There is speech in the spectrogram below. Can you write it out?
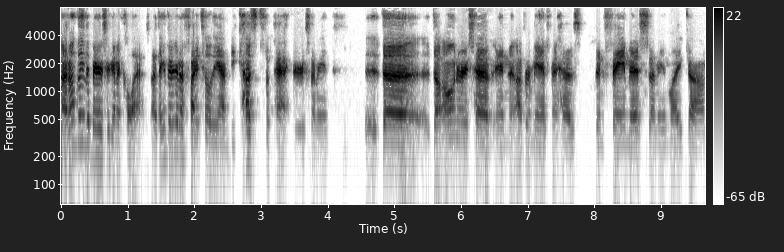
I don't think the Bears are going to collapse. I think they're going to fight till the end because it's the Packers. I mean, the the owners have and upper management has been famous. I mean, like um,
